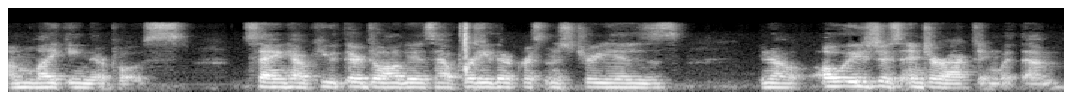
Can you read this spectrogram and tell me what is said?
I'm liking their posts, saying how cute their dog is, how pretty their Christmas tree is, you know, always just interacting with them.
